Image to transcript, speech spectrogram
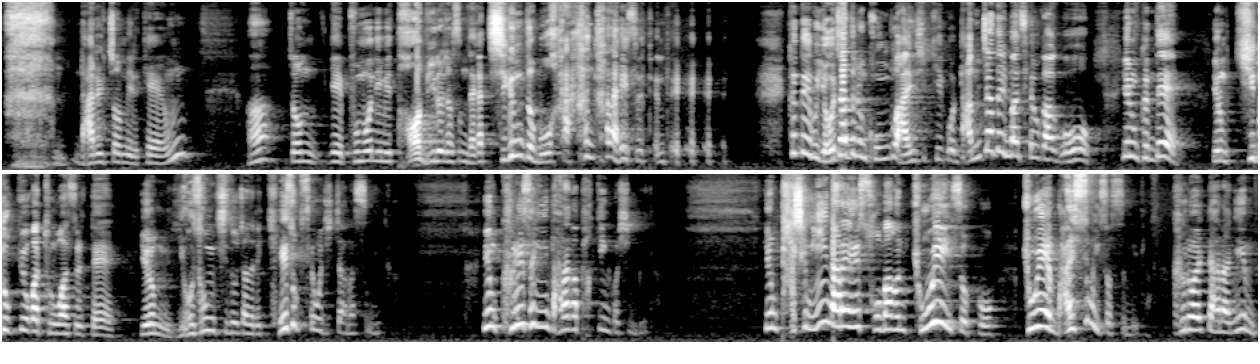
하, 나를 좀 이렇게 음? 어? 좀 부모님이 더 밀어줬으면 내가 지금도 뭐한 하나 했을 텐데. 근데 뭐 여자들은 공부 안 시키고 남자들만 세워가고 여러분 근데 여러분 기독교가 들어왔을 때 여러분 여성 지도자들이 계속 세워지지 않았습니까? 여러분 그래서 이 나라가 바뀐 것입니다. 여러분 다시금 이 나라의 소망은 교회에 있었고 교회에 말씀이 있었습니다. 그럴 때 하나님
